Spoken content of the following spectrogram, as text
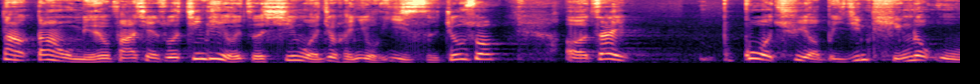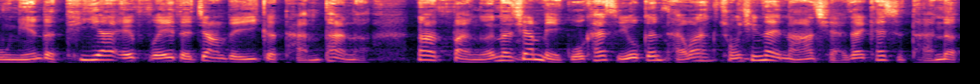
那当然，我们也会发现说，今天有一则新闻就很有意思，就是说，呃，在过去哦，已经停了五年的 TIFA 的这样的一个谈判了，那反而呢，现在美国开始又跟台湾重新再拿起来，再开始谈了。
